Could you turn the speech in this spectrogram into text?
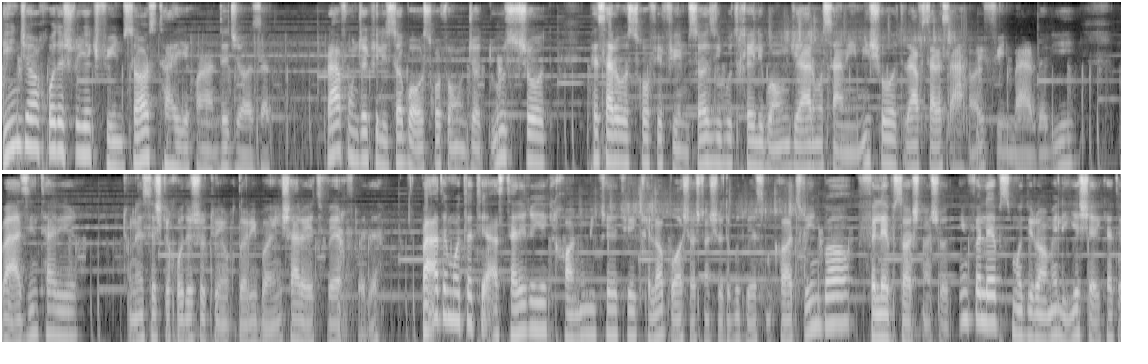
اینجا خودش رو یک فیلمساز تهیه کننده جا زد. رفت اونجا کلیسا با اسقف اونجا دوست شد. پسر اسقف یه فیلمسازی بود خیلی با اون گرم و صمیمی شد. رفت سر صحنه‌های فیلم برداری و از این طریق تونستش که خودش رو توی مقداری با این شرایط وقف بده. بعد مدتی از طریق یک خانومی که توی کلاب باهاش آشنا شده بود به اسم کاترین با فلپس آشنا شد. این فلپس مدیر عامل یه شرکت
